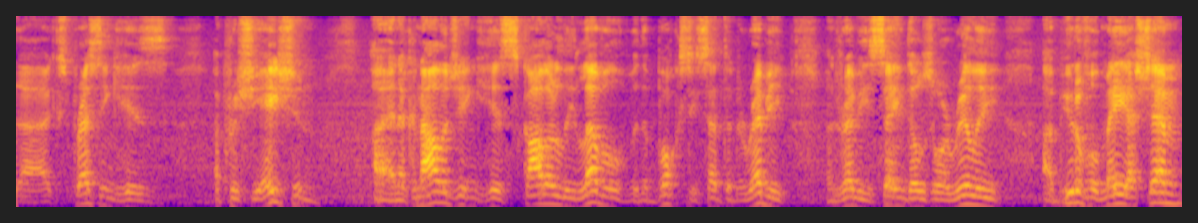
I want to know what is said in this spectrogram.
uh, expressing his appreciation uh, and acknowledging his scholarly level with the books he sent to the Rebbe. And the Rebbe is saying those who are really uh, beautiful. May Hashem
